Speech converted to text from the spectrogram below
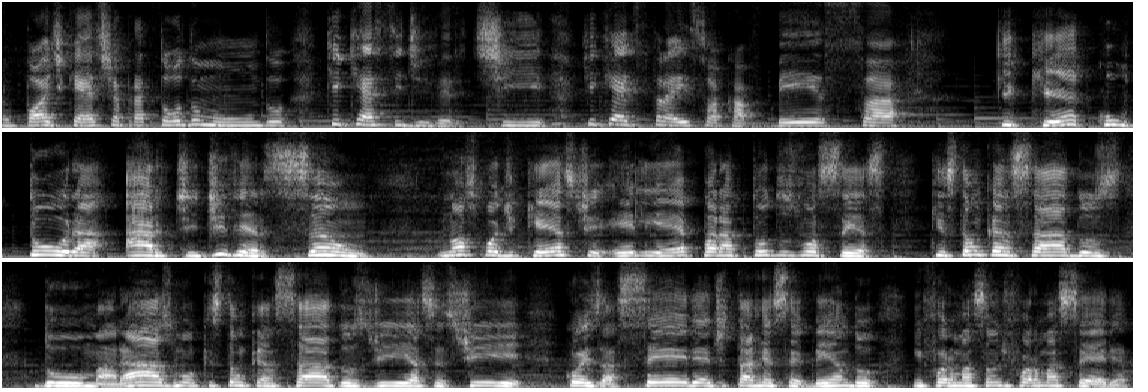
o podcast é pra todo mundo que quer se divertir, que quer distrair sua cabeça. Que quer cultura, arte, diversão. Nosso podcast, ele é para todos vocês que estão cansados do marasmo, que estão cansados de assistir coisa séria, de estar recebendo informação de forma séria.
